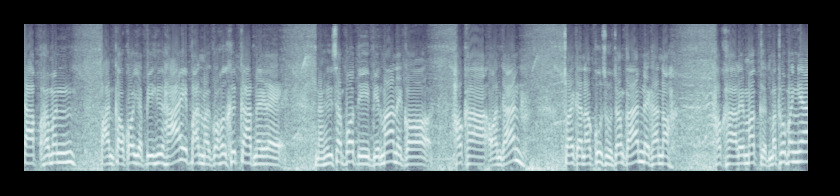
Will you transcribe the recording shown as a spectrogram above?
จับให้มันปานเก่าก็อย่าปีคือหายปานใหม่ก็เฮือคืดกราบในแหละหนังคือซัมปอตีเปลี่ยนมาในก็เขาคาอ่อนกันช่วยกันเอากู้สู่จอมกันในคันเนาะ เขาคาเลยมาเกิดมาทุบัญญา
